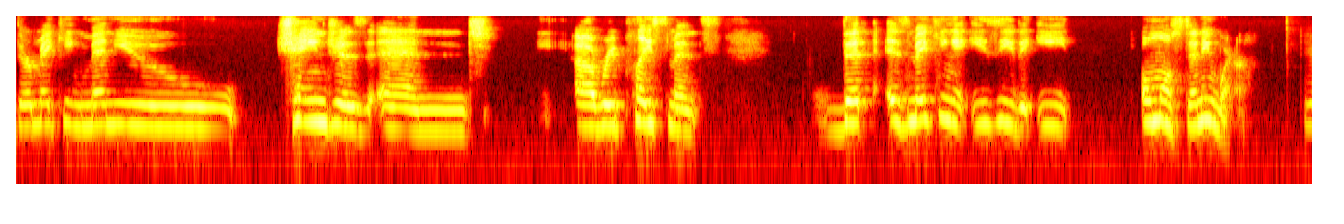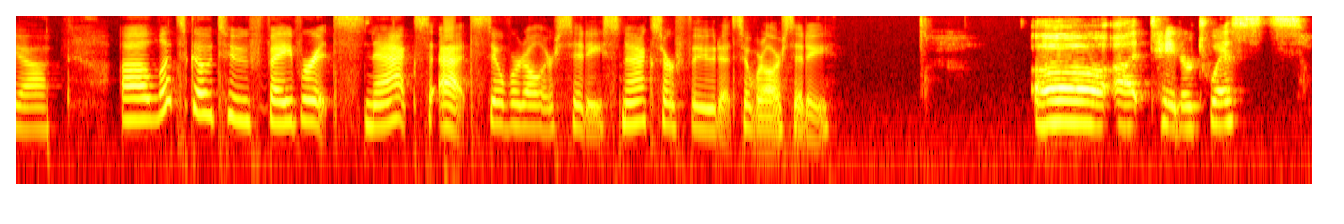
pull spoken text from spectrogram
they're making menu changes and uh, replacements that is making it easy to eat almost anywhere. Yeah. Uh, let's go to favorite snacks at Silver Dollar City. Snacks or food at Silver Dollar City? Uh, uh tater twists.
